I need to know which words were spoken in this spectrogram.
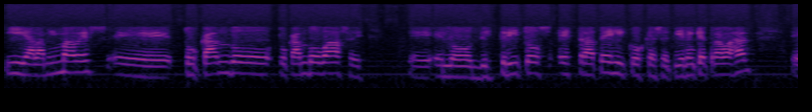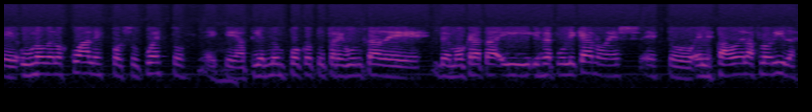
y a la misma vez tocando tocando base en los distritos estratégicos que se tienen que trabajar eh, uno de los cuales, por supuesto, eh, que atiende un poco tu pregunta de demócrata y, republicano, es esto el estado de la Florida,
